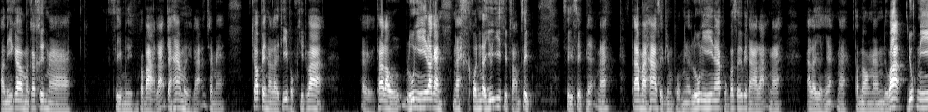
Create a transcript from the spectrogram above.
ตอนนี้ก็มันก็ขึ้นมาสี่หมื่นกว่าบาทละจะห้าหมื่นละใช่ไหมก็เป็นอะไรที่ผมคิดว่าเออถ้าเรารู้งี้แล้วกันนะคนอายุยี่สิบสามสิบสี่สิบเนี่ยนะถ้ามาห้าสิบอย่างผมเนี่ยรู้งี้นะ ผมก็ซื้อไปนานละนะ อะไรอย่างเงี้ยนะตำนองนั้นหรือว่ายุคนี้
